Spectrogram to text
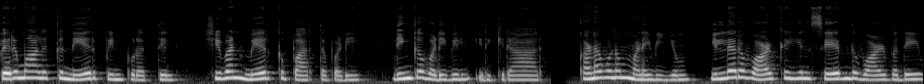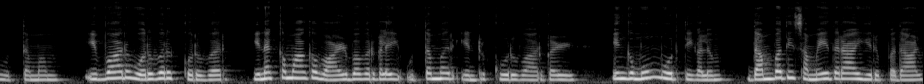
பெருமாளுக்கு நேர் பின்புறத்தில் சிவன் மேற்கு பார்த்தபடி லிங்க வடிவில் இருக்கிறார். கணவனும் மனைவியும் இல்லற வாழ்க்கையில் சேர்ந்து வாழ்வதே உத்தமம். இவ்வாறு ஒருவருக்கொருவர் இணக்கமாக வாழ்பவர்களை உத்தமர் என்று கூறுவார்கள். இங்கு மும்மூர்த்திகளும் தம்பதி சமேதராயிருப்பதால்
